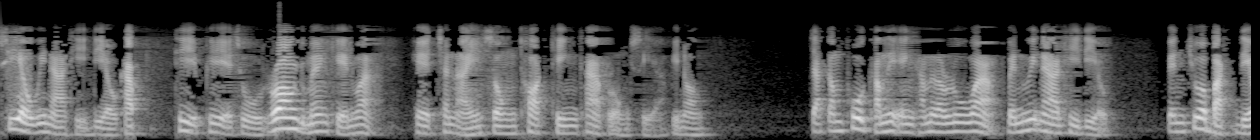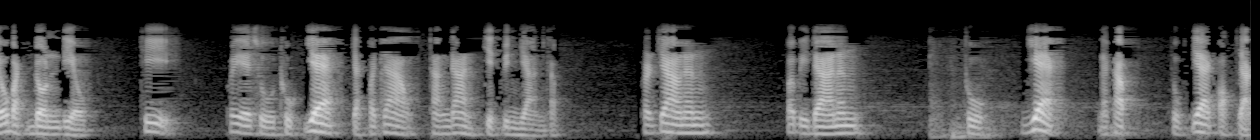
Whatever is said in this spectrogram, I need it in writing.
เสี้ยววินาทีเดียวครับ ที่พระเยซูร้องอยู่แม่งเขียนว่า เหตุไฉนทรงทอดทิ้งข้าพระองค์เสียพี่น้อง จากคำพูดคำนี้เองทำให้เรารู้ว่าเป็นวินาทีเดียว เป็นชั่วบัดเดียวบัดดลเดียว ที่พระเยซูถูกแยกจากพระเจ้าทางด้านจิตวิญญาณครับ พระเจ้านั้น พระบิดานั้น ถูกแยกนะครับ ถูกแยกออกจาก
